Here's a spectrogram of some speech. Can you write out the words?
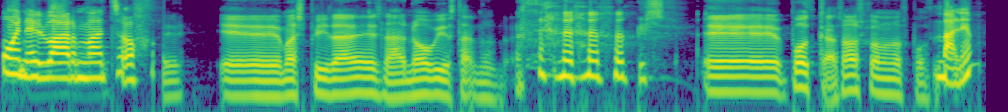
o en el bar, macho. Eh, más pilares, nada, novios, tal. no. eh, podcast, vamos con unos podcasts. Vale, ¿Cuál-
